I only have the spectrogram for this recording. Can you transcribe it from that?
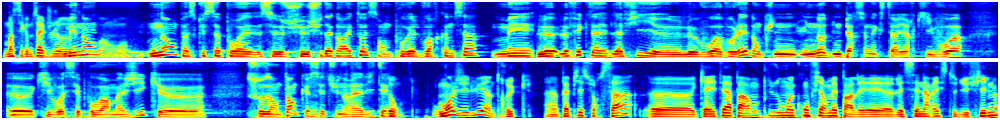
moi c'est comme ça que je le Mais non. vois en gros Non, parce que ça pourrait. Je, je suis d'accord avec toi, ça, on pouvait le voir comme ça. Mais le, le fait que la, la fille euh, le voit voler, donc une, une autre, une personne extérieure qui voit, euh, qui voit ses pouvoirs magiques, euh, sous-entend que c'est une réalité. Donc, moi j'ai lu un truc, un papier sur ça, euh, qui a été apparemment plus ou moins confirmé par les, les scénaristes du film,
